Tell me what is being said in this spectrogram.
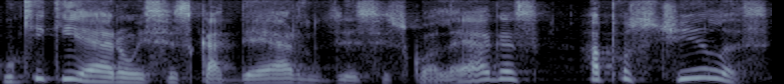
O que, que eram esses cadernos desses colegas? Apostilas.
